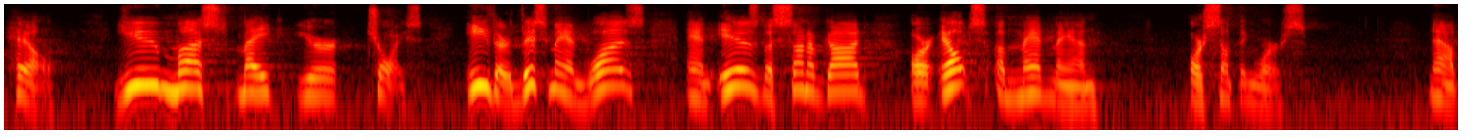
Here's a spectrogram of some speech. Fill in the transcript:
hell. You must make your choice. Either this man was and is the Son of God, or else a madman or something worse. Now,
